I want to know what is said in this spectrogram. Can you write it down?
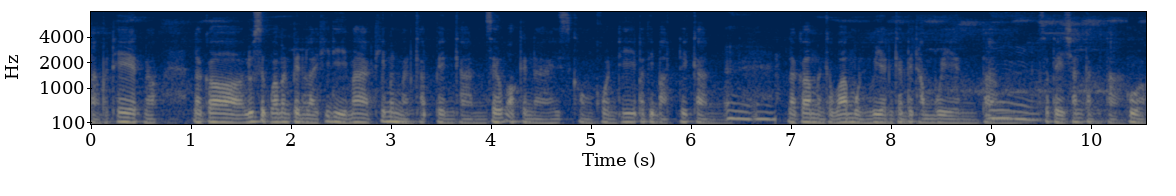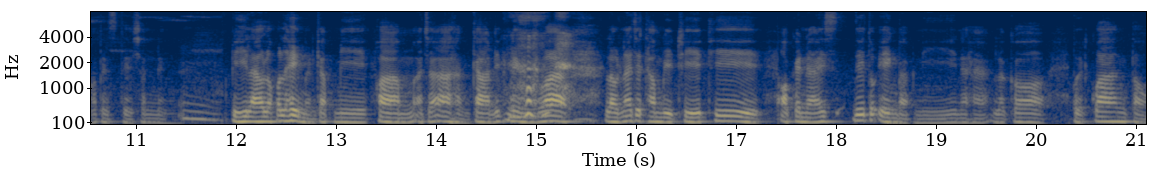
ต่างประเทศเนาะ แล้วก็รู้สึกว่ามันเป็นอะไรที่ดีมากที่มันเหมือนกับเป็นการเซลฟ์ออ g a แก z e ของคนที่ปฏิบัติด้วยกันอืมอืมแล้วก็เหมือนกับว่าหมุนเวียนกันไปทำเวรตามอืม station ต่างๆครัวก็เป็น station หนึ่งอืมปีที่แล้วเราก็เลยเหมือนกับมีความอาจจะอาหังการนิดนึงว่าเราน่าจะทำ retreat ที่ organize ด้วยตัวเองแบบนี้นะฮะ แล้วก็เปิดกว้างต่อ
